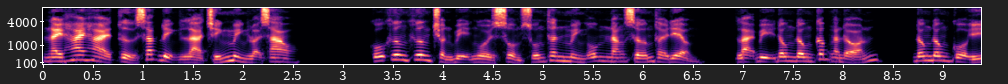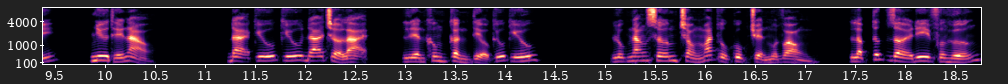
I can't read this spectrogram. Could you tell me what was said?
Này hai hải tử xác định là chính mình loại sao. Cố Khương Khương chuẩn bị ngồi xổm xuống thân mình ôm nắng sớm thời điểm, lại bị đông đông cấp ngăn đón, đông đông cố ý, như thế nào? Đại cứu cứu đã trở lại, liền không cần tiểu cứu cứu. Lục nắng sớm trong mắt ủ cục chuyển một vòng, lập tức rời đi phương hướng,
